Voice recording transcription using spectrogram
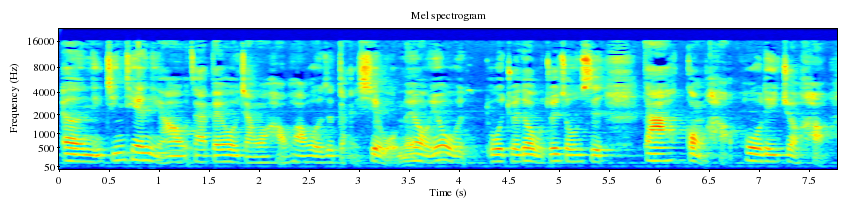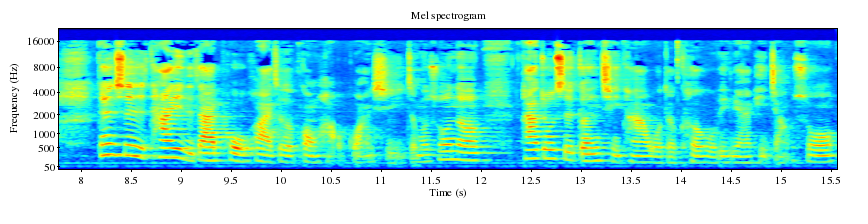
呃，你今天你要在背后讲我好话，或者是感谢我，没有，因为我我觉得我最终是大家共好，获利就好。但是他一直在破坏这个共好关系，怎么说呢？他就是跟其他我的客户 VVIP 讲说，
